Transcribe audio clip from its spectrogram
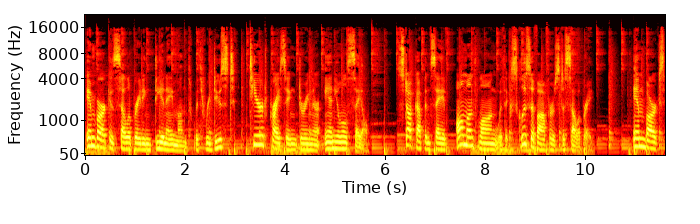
Embark is celebrating DNA Month with reduced tiered pricing during their annual sale. Stock up and save all month long with exclusive offers to celebrate. Embark's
